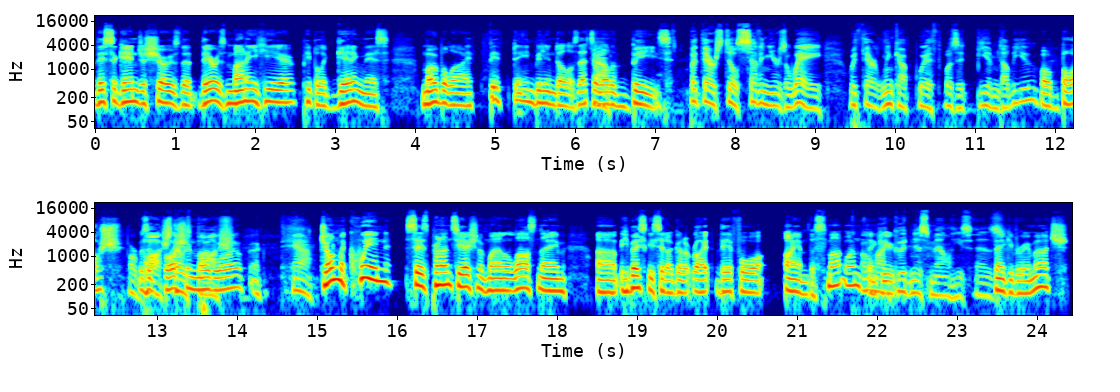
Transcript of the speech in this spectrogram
this again just shows that there is money here. People are getting this. Mobileye, $15 billion. That's yeah. a lot of bees. But they're still seven years away with their link up with, was it BMW? Or Bosch. Or was Bosch. It Bosch was and Bosch. Mobileye? Yeah. John McQuinn says pronunciation of my last name. Uh, he basically said I got it right. Therefore, I am the smart one. Oh Thank my you. goodness, Mel, he says. Thank you very much.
